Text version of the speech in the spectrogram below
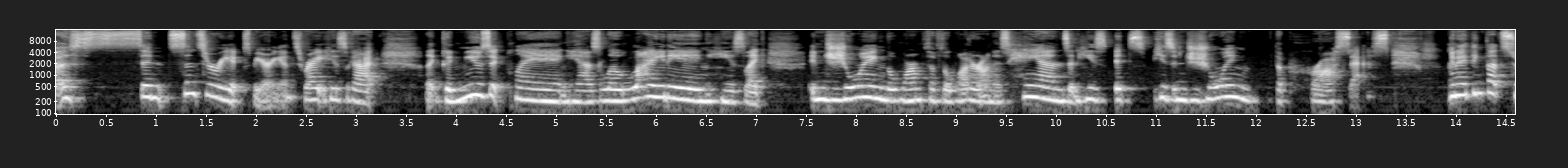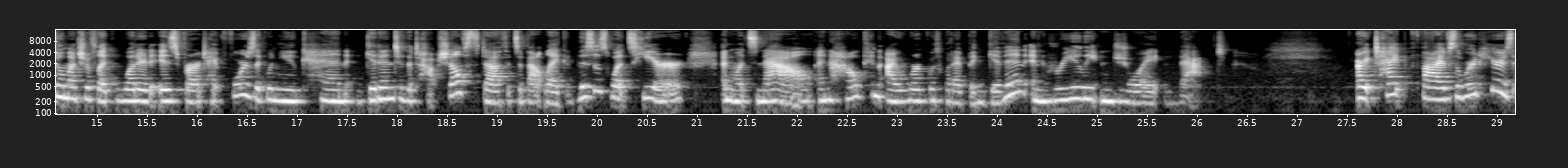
a sen- sensory experience right? He's got like good music playing he has low lighting he's like enjoying the warmth of the water on his hands and he's it's he's enjoying the process and I think that's so much of like what it is for our type fours. Like when you can get into the top shelf stuff, it's about like, this is what's here and what's now, and how can I work with what I've been given and really enjoy that. All right, type fives, the word here is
